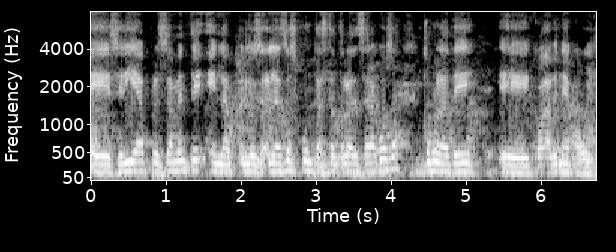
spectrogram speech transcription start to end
Eh, sería precisamente en, las dos puntas, tanto la de Zaragoza como la de eh, Avenida Coahuila.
